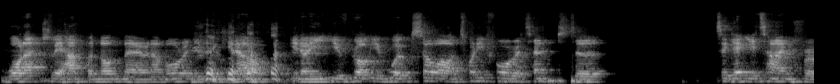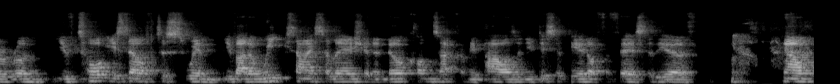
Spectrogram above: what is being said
what actually happened on there, and I'm already thinking out. You know, you've got you've worked so hard, 24 attempts to to get your time for a run. You've taught yourself to swim. You've had a week's isolation and no contact from your pals, and you've disappeared off the face of the earth. Now,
